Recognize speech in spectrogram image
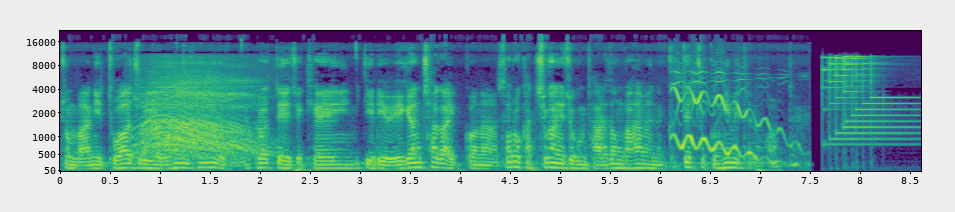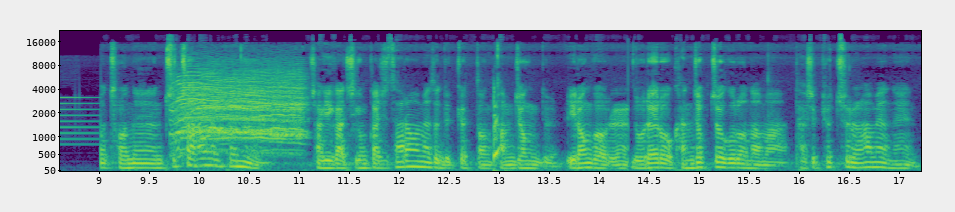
좀 많이 도와주려고 하는 편이거든요. 그럴 때 이제 개인끼리 의견 차가 있거나 서로 가치관이 조금 다르던가 하면은 그때 조금 힘이 드는 것 같아요. 저는 추천하는 편이에요. 자기가 지금까지 살아오면서 느꼈던 감정들 이런 거를 노래로 간접적으로나마 다시 표출을 하면은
